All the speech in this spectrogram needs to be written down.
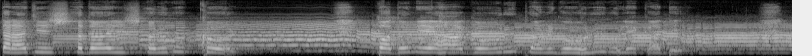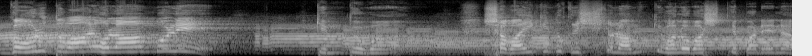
তারা যে সদাই সর্বক্ষণ বদনে হা গৌর প্রাণ গৌর বলে কাঁদে। গৌর তোমার হলাম বলে কিন্তু মা সবাই কিন্তু কৃষ্ণ নামকে ভালোবাসতে পারে না।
